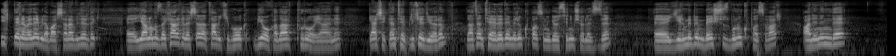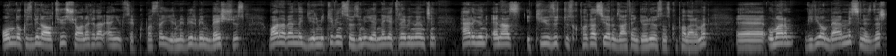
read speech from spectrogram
ilk denemede bile başarabilirdik. E, yanımızdaki arkadaşlar da tabii ki bu bir o kadar pro yani. Gerçekten tebrik ediyorum. Zaten TR Demir'in kupasını göstereyim şöyle size. E, 20.500 bunun kupası var. Ali'nin de 19.600 şu ana kadar en yüksek kupası da 21.500. Bu arada ben de 22.000 sözünü yerine getirebilmem için her gün en az 200-300 kupa kasıyorum. Zaten görüyorsunuz kupalarımı. Ee, umarım videomu beğenmişsinizdir.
